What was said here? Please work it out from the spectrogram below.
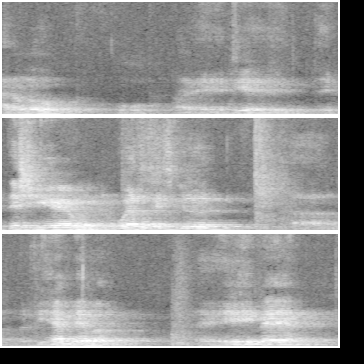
I don't know uh, if, if this year when the weather gets good, uh, if you haven't ever, uh, amen,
